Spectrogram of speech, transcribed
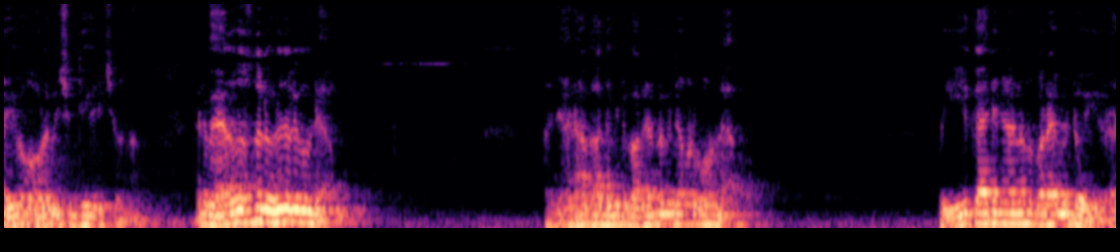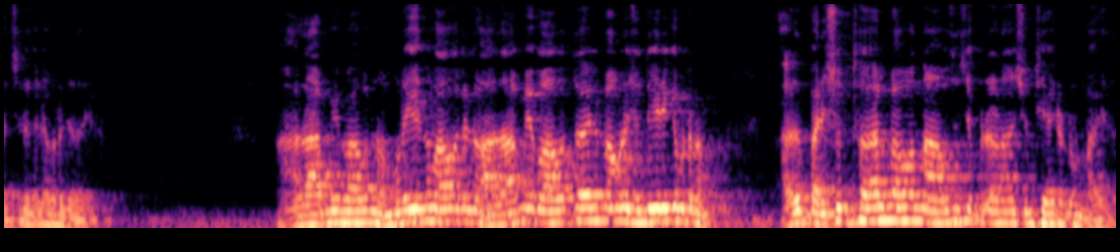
ദൈവം അവളെ വിശുദ്ധീകരിച്ചു എന്നാണ്. അതിന് വേദദിവസത്തിൽ ഒരു തെളിവില്ല ഞാൻ ആ ഭാഗത്തെ പറഞ്ഞിട്ട് പിന്നെ അങ്ങോട്ട് പോകണില്ല അപ്പോൾ ഈ കാര്യം ഞാനൊന്ന് പറയാൻ വിട്ടുപോയി. ഒരു അച്ഛൻ എങ്ങനെ പറഞ്ഞത്? ആദാമ്യ ഭാവം നമ്മൾ ചെയ്യുന്ന ഭാവമല്ലല്ലോ. ആദാമ്യ ഭാവത്തായാലും നമ്മൾ ശുദ്ധീകരിക്കപ്പെടണം. അത് പരിശുദ്ധാത്മാവം എന്ന് ആവശ്യിച്ചപ്പോഴാണ് ആ ശുദ്ധിയായിട്ടുണ്ടായത്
